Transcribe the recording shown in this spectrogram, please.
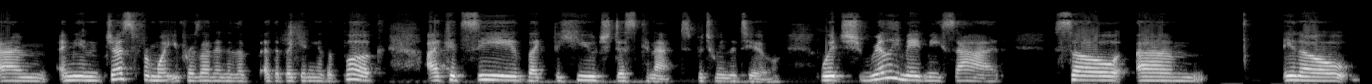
Um, I mean, just from what you presented the, at the beginning of the book, I could see like the huge disconnect between the two, which really made me sad. So, um, you know,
